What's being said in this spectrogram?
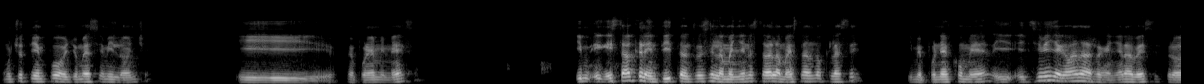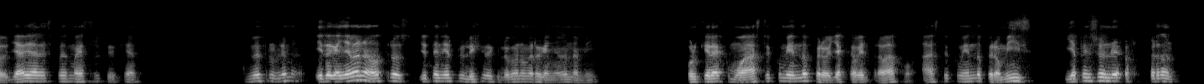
mucho tiempo yo me hacía mi lonche y me ponía en mi mesa y, estaba calentito, entonces en la mañana estaba la maestra dando clase y me ponía a comer y, y sí me llegaban a regañar a veces, pero ya había después maestros que decían, no hay problema. Y regañaban a otros. Yo tenía el privilegio de que luego no me regañaban a mí. Porque era como, ah, estoy comiendo, pero ya acabé el trabajo. Ah, estoy comiendo, pero mis. Y ya pensó en, perdón,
